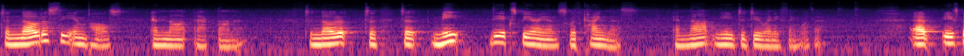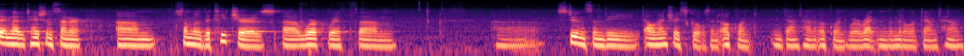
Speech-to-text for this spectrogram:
to notice the impulse and not act on it. To, note, to, to meet the experience with kindness and not need to do anything with it. At East Bay Meditation Center, um, some of the teachers uh, work with um, uh, students in the elementary schools in Oakland, in downtown Oakland. We're right in the middle of downtown.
